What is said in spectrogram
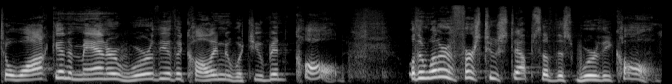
to walk in a manner worthy of the calling to which you've been called. Well, then, what are the first two steps of this worthy call?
